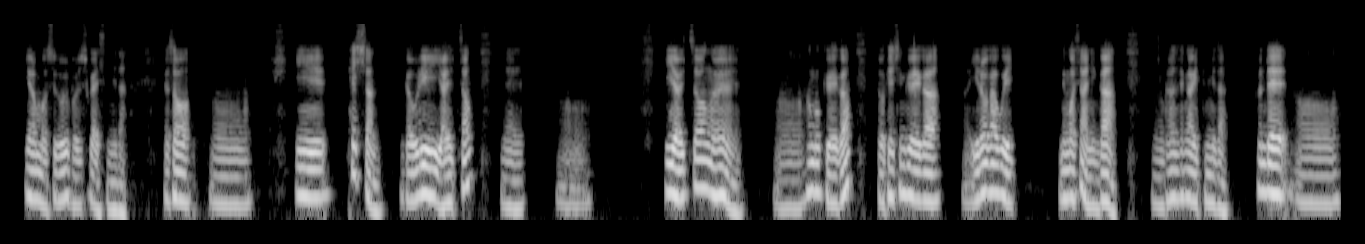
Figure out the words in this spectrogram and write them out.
이런 모습을 볼 수가 있습니다. 그래서 어, 이 패션, 그러니까 우리 열정, 네, 어, 이 열정을 어, 한국 교회가 또 개신 교회가 잃어가고 있는 것이 아닌가 음, 그런 생각이 듭니다. 그런데 어,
